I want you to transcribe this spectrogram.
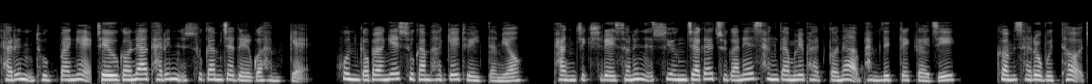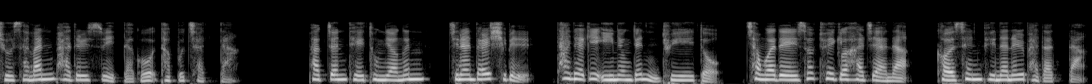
다른 독방에 재우거나 다른 수감자들과 함께 혼거방에 수감하게 돼 있다며 당직실에서는 수용자가 주간에 상담을 받거나 밤늦게까지 검사로부터 조사만 받을 수 있다고 덧붙였다. 박 전 대통령은 지난달 10일 탄핵이 인용된 뒤에도 청와대에서 퇴거하지 않아 거센 비난을 받았다.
